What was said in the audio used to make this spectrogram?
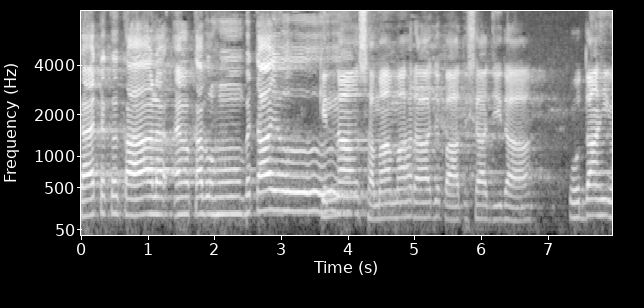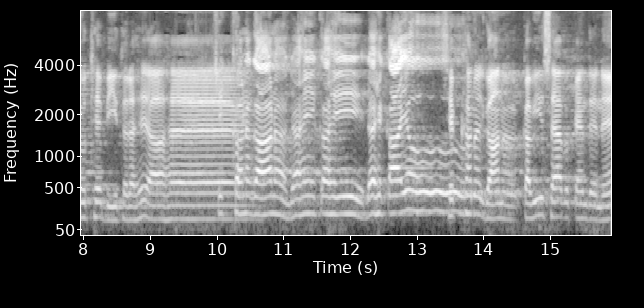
ਕੈਤਕ ਕਾਲ ਐਮ ਕਬ ਹੂੰ ਬਿਤਾਇਓ। ਕਿੰਨਾ ਸਮਾਂ ਮਹਾਰਾਜ ਪਾਤਸ਼ਾਹ ਜੀ ਦਾ ਉਦਾਂ ਹੀ ਉੱਥੇ ਬੀਤ ਰਿਹਾ ਹੈ। ਸਿੱਖਨ ਗਾਨ ਜਹੇ ਕਹੇ ਦਹਿਕਾਇਓ ਸਿੱਖਨ ਗਾਨ ਕਵੀ ਸਾਹਿਬ ਕਹਿੰਦੇ ਨੇ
